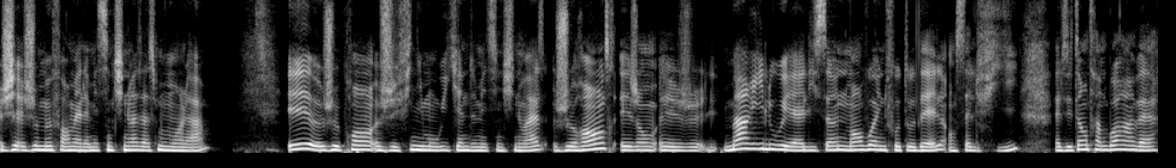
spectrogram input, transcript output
Je, je me formais à la médecine chinoise à ce moment-là. Et euh, je prends, j'ai fini mon week-end de médecine chinoise. Je rentre et, j'en- et je, Marie-Lou et Alison m'envoient une photo d'elles en selfie. Elles étaient en train de boire un verre.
